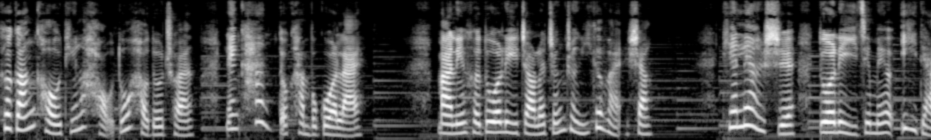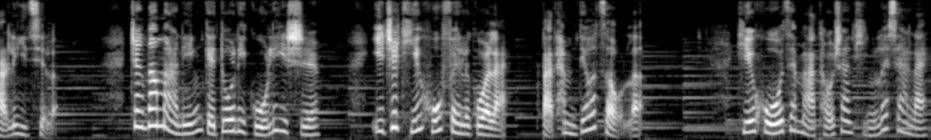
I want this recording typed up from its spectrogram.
可港口停了好多好多船，连看都看不过来。马林和多利找了整整一个晚上。天亮时，多利已经没有一点力气了。正当马林给多利鼓励时，一只鹈鹕飞了过来，把他们叼走了。鹈鹕在码头上停了下来，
